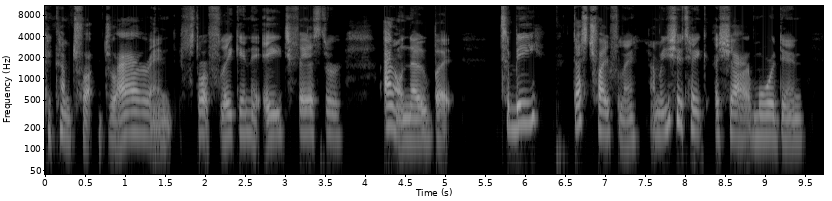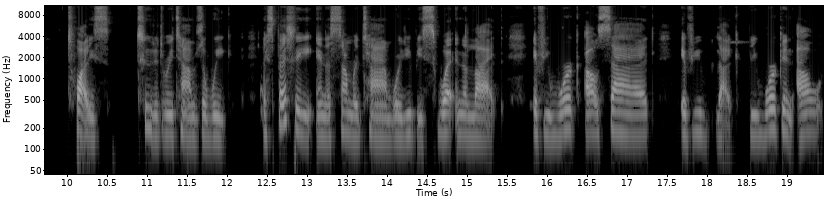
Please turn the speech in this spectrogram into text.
become tr- drier and start flaking and age faster. I don't know, but to me, that's trifling. I mean, you should take a shower more than twice, two to three times a week, especially in the summertime where you be sweating a lot. If you work outside, if you like be working out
